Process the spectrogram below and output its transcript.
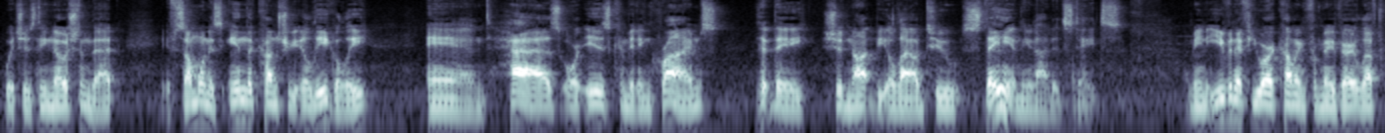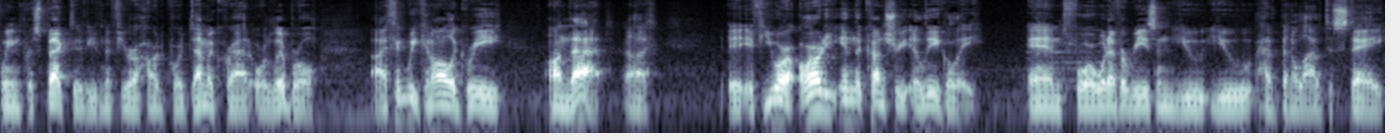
which is the notion that if someone is in the country illegally and has or is committing crimes, that they should not be allowed to stay in the United States. I mean, even if you are coming from a very left wing perspective, even if you're a hardcore Democrat or liberal, I think we can all agree on that. Uh, if you are already in the country illegally, and for whatever reason you you have been allowed to stay,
